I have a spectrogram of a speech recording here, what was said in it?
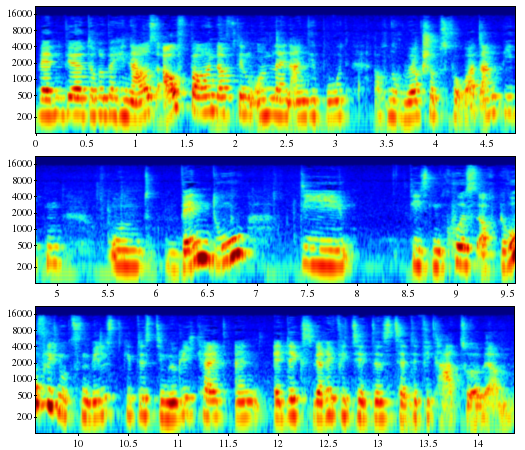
werden wir darüber hinaus aufbauend auf dem Online-Angebot auch noch Workshops vor Ort anbieten. Und wenn du die, diesen Kurs auch beruflich nutzen willst, gibt es die Möglichkeit, ein edX-verifiziertes Zertifikat zu erwerben.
